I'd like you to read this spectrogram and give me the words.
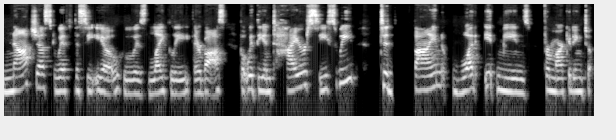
not just with the CEO, who is likely their boss, but with the entire C suite to find what it means for marketing to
